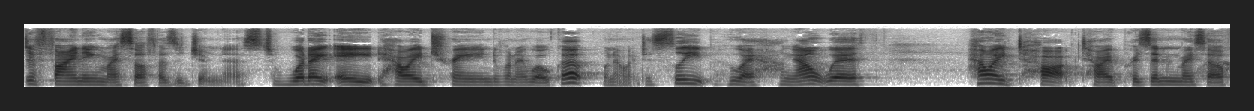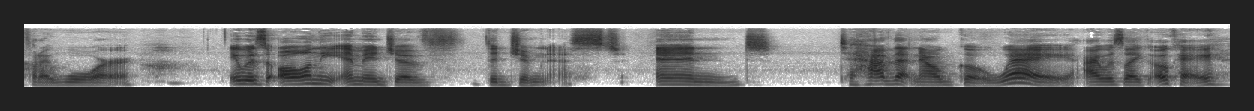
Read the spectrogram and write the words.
defining myself as a gymnast. What I ate, how I trained when I woke up, when I went to sleep, who I hung out with, how I talked, how I presented myself, what I wore. It was all in the image of the gymnast. And to have that now go away, I was like, okay,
